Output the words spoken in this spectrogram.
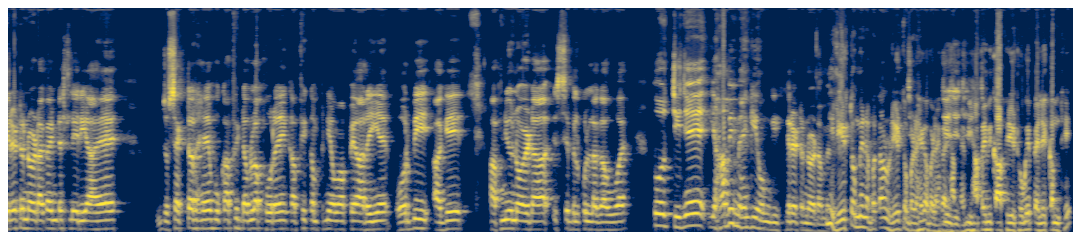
ग्रेटर नोएडा का इंडस्ट्रियल एरिया है जो सेक्टर है वो काफ़ी डेवलप हो रहे हैं काफ़ी कंपनियाँ वहाँ पे आ रही हैं और भी आगे आप न्यू नोएडा इससे बिल्कुल लगा हुआ है। तो चीज़ें यहाँ भी महँगी होंगी ग्रेटर नोएडा में। रेट तो मैंने बता रहा हूँ रेट तो बढ़ेगा बढ़ेगा यहाँ पे। यहाँ पे भी काफ़ी रेट हो गए पहले कम थे।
